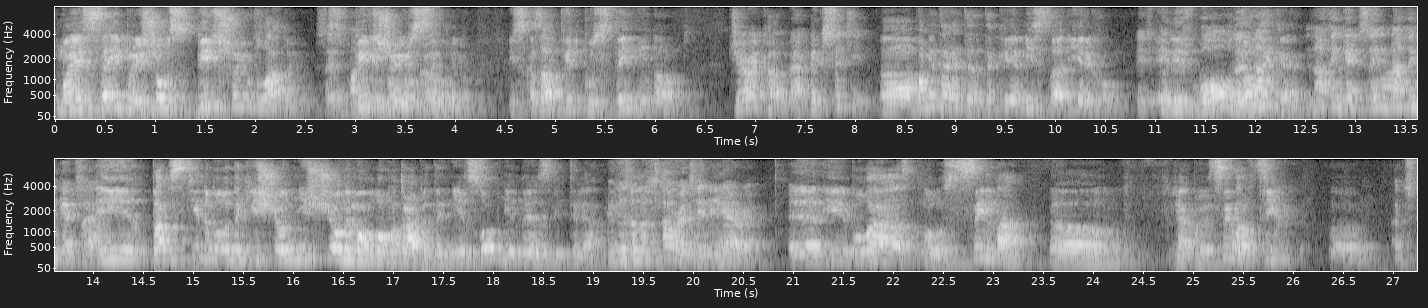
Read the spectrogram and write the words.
Моїсей прийшов з більшою владою, з більшою силою і сказав: відпусти мій народ. Jericho, that big city, Пам'ятаєте таке місце Єрихон? it, it is walled and Велике. nothing gets in, nothing gets out. І там стіни були такі, що ніщо не могло потрапити ні ззовні, ні звідтиля. It is an authority in the area. Е, І була ну, сильна е, якби, сила в цих е, unt-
